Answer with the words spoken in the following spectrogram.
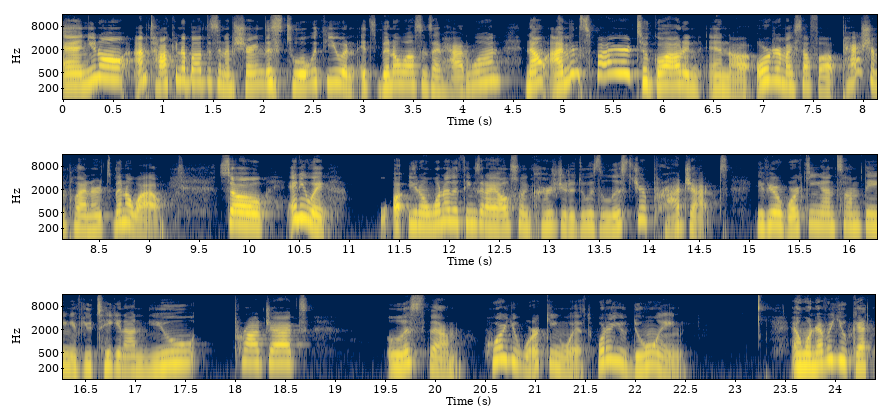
And you know, I'm talking about this and I'm sharing this tool with you, and it's been a while since I've had one. Now I'm inspired to go out and, and uh, order myself a passion planner. It's been a while. So, anyway, uh, you know, one of the things that I also encourage you to do is list your projects. If you're working on something, if you take it on new projects, list them. Who are you working with? What are you doing? And whenever you get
